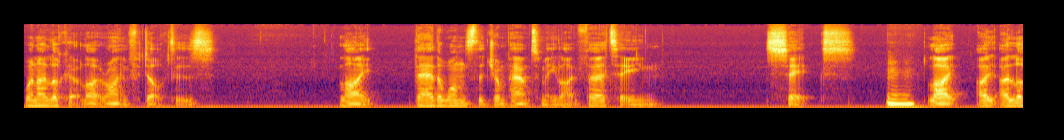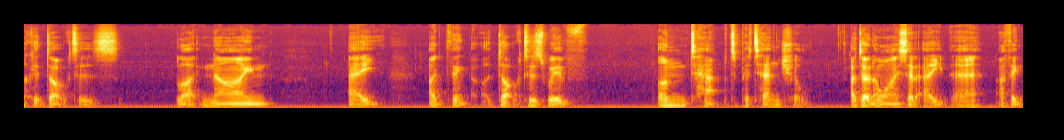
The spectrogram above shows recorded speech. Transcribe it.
when I look at like writing for doctors, like they're the ones that jump out to me, like 13, 6. Mm. Like I, I look at doctors, like 9, 8. I think doctors with untapped potential. I don't know why I said 8 there. I think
